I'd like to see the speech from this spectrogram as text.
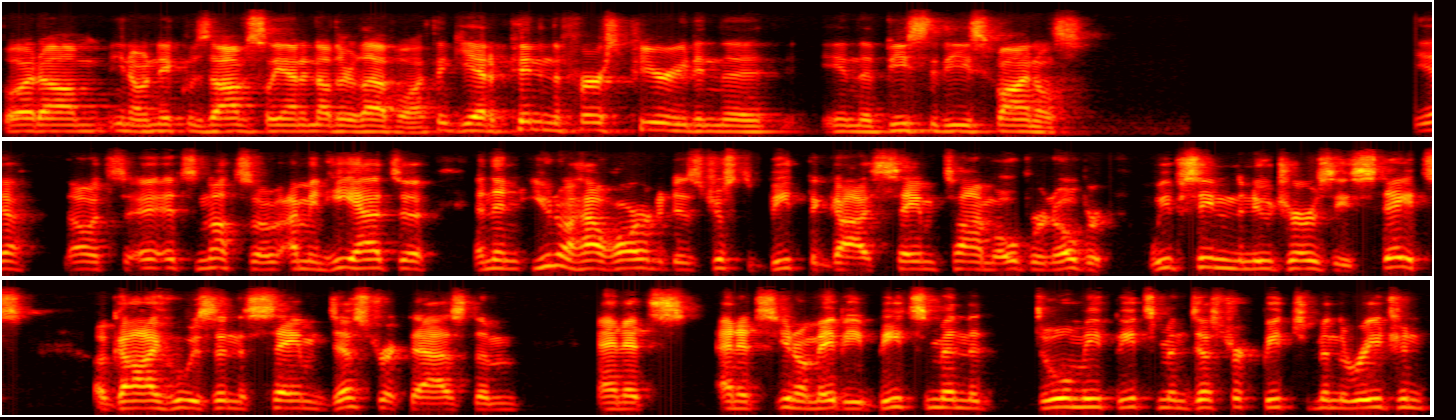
But um, you know, Nick was obviously on another level. I think he had a pin in the first period in the in the Beast of the East finals. Yeah, no, it's it's nuts. So I mean, he had to, and then you know how hard it is just to beat the guy same time over and over. We've seen in the New Jersey states a guy who is in the same district as them, and it's and it's you know maybe beats him in the dual meet, beats him in district, beats him in the region,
